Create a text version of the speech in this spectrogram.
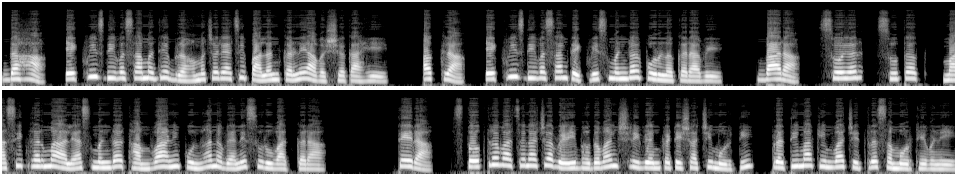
दहा एकवीस दिवसामध्ये ब्रह्मचर्याचे पालन करणे आवश्यक आहे. अकरा एकवीस दिवसांत एकवीस मंडळ पूर्ण करावे. बारा सोयर सुतक मासिक धर्म आल्यास मंडळ थांबवा आणि पुन्हा नव्याने सुरुवात करा. तेरा स्तोत्र वाचनाच्या वेळी भगवान श्री व्यंकटेशाची मूर्ती प्रतिमा किंवा चित्र समोर ठेवणे.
